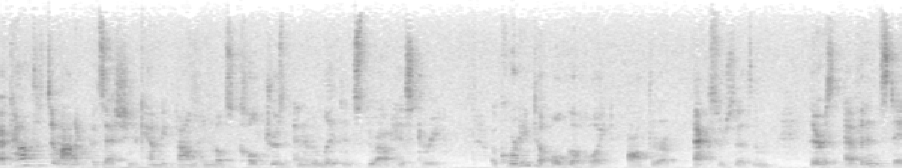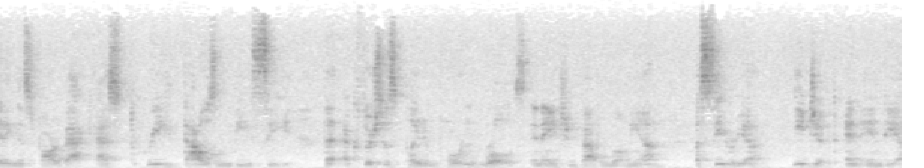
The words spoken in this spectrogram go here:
Accounts of demonic possession can be found in most cultures and religions throughout history. According to Olga Hoyt, author of Exorcism, there is evidence dating as far back as 3000 BC that exorcists played important roles in ancient Babylonia, Assyria, Egypt, and India.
